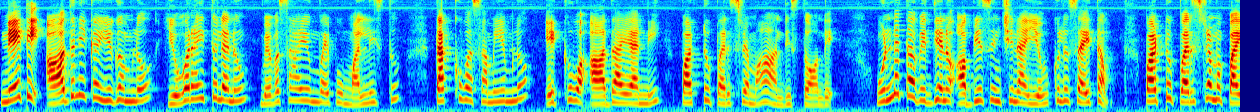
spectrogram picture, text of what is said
నేటి ఆధునిక యుగంలో యువ రైతులను వ్యవసాయం వైపు మళ్ళిస్తూ తక్కువ సమయంలో ఎక్కువ ఆదాయాన్ని పట్టు పరిశ్రమ అందిస్తోంది. ఉన్నత విద్యను అభ్యసించిన యువకులు సైతం పట్టు పరిశ్రమపై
